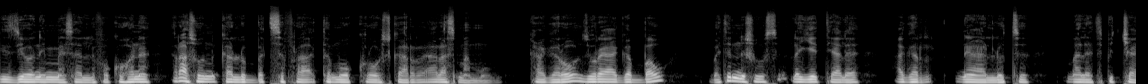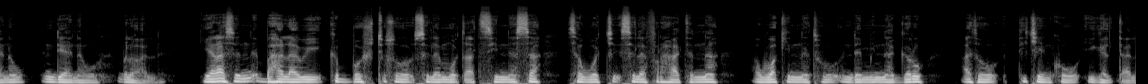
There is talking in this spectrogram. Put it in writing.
ጊዜውን የሚያሳልፉ ከሆነ ራስዎን ካሉበት ስፍራ ተሞክሮዎች ጋር አላስማሙም። ከአገሮ ዙሪያ ገባው በትንሹ ለየት ያለ አገር ነው ያሉት ማለት ብቻ ነው እንዲያ ነው ብለዋል። የራስን ባህላዊ ክቦች ጥሶ ስለ መውጣት ሲነሳ ሰዎች ስለ ፍርሃትና አዋኪነቱ እንደሚናገሩ አቶ ቲቼንኮ ይገልጣል።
